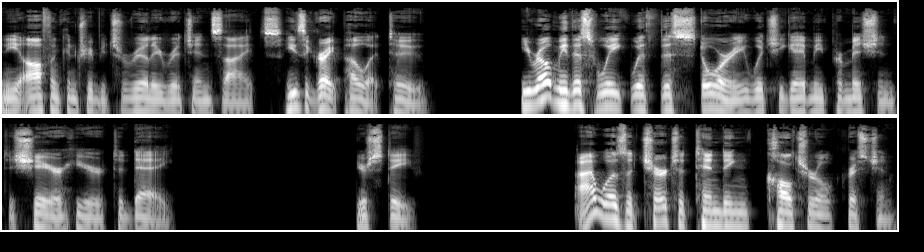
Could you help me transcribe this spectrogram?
and he often contributes really rich insights. He's a great poet, too. He wrote me this week with this story, which he gave me permission to share here today. You're Steve. I was a church attending cultural Christian.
